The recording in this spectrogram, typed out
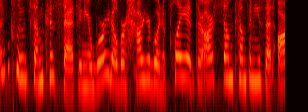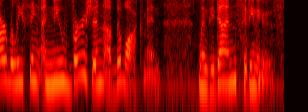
include some cassettes and you're worried over how you're going to play it, there are some companies that are releasing a new version of the Walkman. Lindsay Dunn, City News.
